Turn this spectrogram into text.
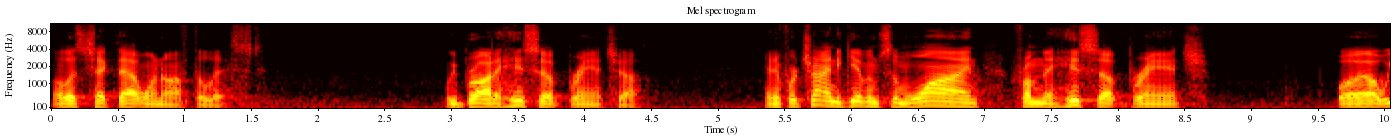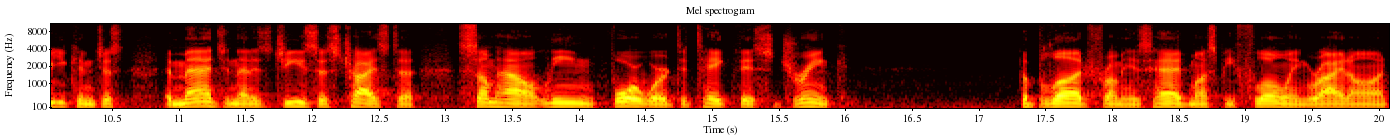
Well, let's check that one off the list. We brought a hyssop branch up. And if we're trying to give him some wine from the hyssop branch, well, you can just imagine that as Jesus tries to somehow lean forward to take this drink, the blood from his head must be flowing right on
